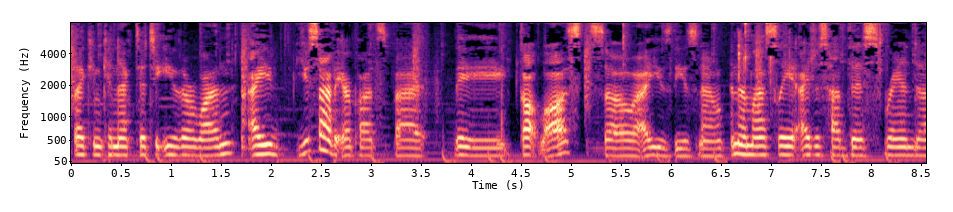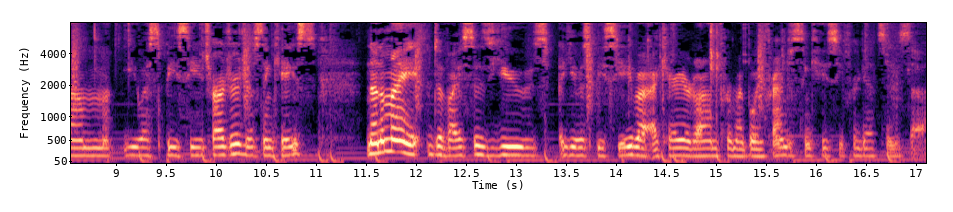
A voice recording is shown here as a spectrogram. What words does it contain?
so I can connect it to either one. I used to have AirPods, but they got lost, so I use these now. And then lastly, I just have this random USB-C charger just in case. None of my devices use a USB-C, but I carry it around for my boyfriend just in case he forgets his uh,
